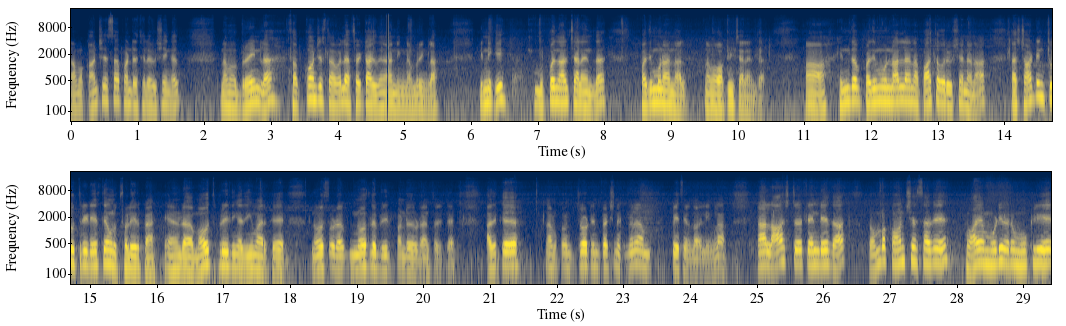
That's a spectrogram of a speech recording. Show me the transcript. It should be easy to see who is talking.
Speaker 1: நம்ம கான்ஷியஸாக பண்ணுற சில விஷயங்கள் நம்ம பிரெயினில் சப்கான்ஷியஸ் லெவலில் எஃபெக்ட் ஆகுதுன்னு நீங்கள் நம்புகிறீங்களா இன்றைக்கி முப்பது நாள் சேலஞ்சில் பதிமூணாம் நாள் நம்ம வாக்கிங் சேலஞ்சில் இந்த பதிமூணு நாளில் நான் பார்த்த ஒரு விஷயம் என்னென்னா நான் ஸ்டார்டிங் டூ த்ரீ டேஸ்க்கே உங்களுக்கு சொல்லியிருப்பேன். என்னோட மவுத் ப்ரீதிங் அதிகமாக இருக்குது நோஸோட நோஸில் ப்ரீத் பண்ணுறதோடன்னு சொல்லிட்டு. அதுக்கு நமக்கு வந்து த்ரோட் இன்ஃபெக்ஷனுக்கு நம்ம பேசியிருந்தோம் இல்லைங்களா? நான் லாஸ்ட்டு டென் டேஸாக ரொம்ப கான்ஷியஸாகவே வாயை மூடி வெறும் மூக்கிலேயே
